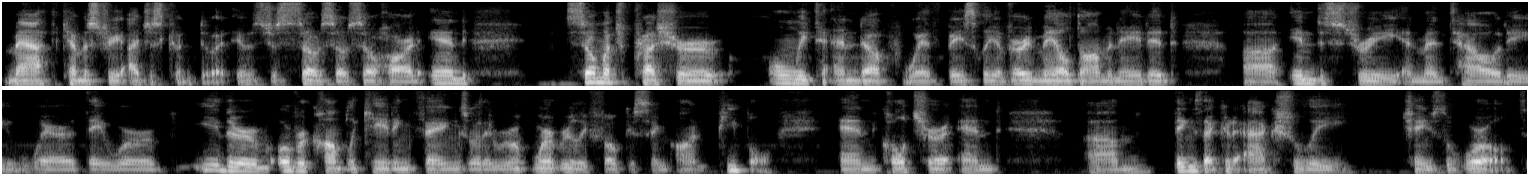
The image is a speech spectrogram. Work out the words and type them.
math, chemistry, I just couldn't do it. It was just so, so, so hard. And so much pressure only to end up with basically a very male dominated uh, industry and mentality where they were either overcomplicating things or they weren't really focusing on people and culture and um, things that could actually change the world.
